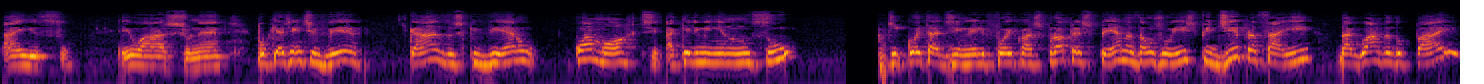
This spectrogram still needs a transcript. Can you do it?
a isso eu acho, né? Porque a gente vê casos que vieram com a morte. Aquele menino no sul, que coitadinho, ele foi com as próprias pernas ao juiz pedir para sair da guarda do pai.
